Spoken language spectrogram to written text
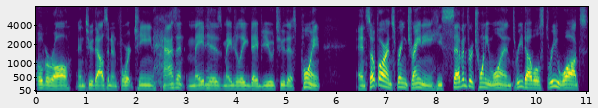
overall in 2014, hasn't made his major league debut to this point. And so far in spring training, he's seven for 21, three doubles, three walks,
